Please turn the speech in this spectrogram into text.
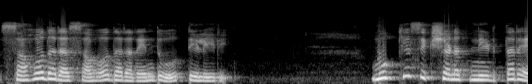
ಸಹೋದರ ಸಹೋದರರೆಂದು ತಿಳಿಯಿರಿ. ಮುಖ್ಯ ಶಿಕ್ಷಣ ನೀಡ್ತಾರೆ,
